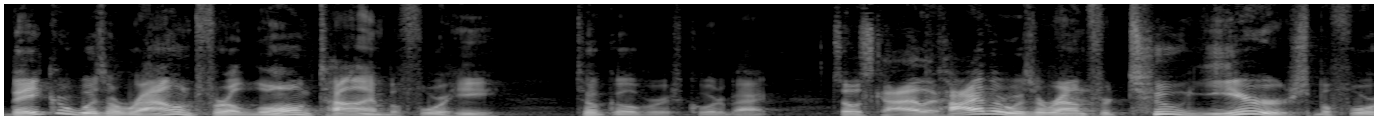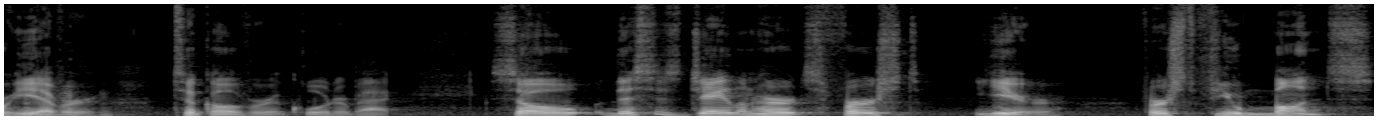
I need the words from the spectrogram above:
Baker was around for a long time before he took over as quarterback. So was Kyler. Kyler was around for two years before he ever took over at quarterback. So this is Jalen Hurts' first year, first few months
